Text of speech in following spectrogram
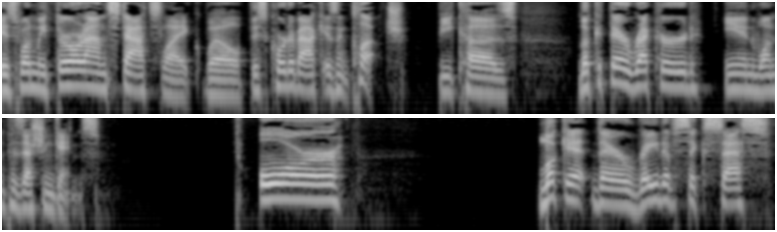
is when we throw around stats like, well, this quarterback isn't clutch because look at their record in one possession games. Or look at their rate of success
